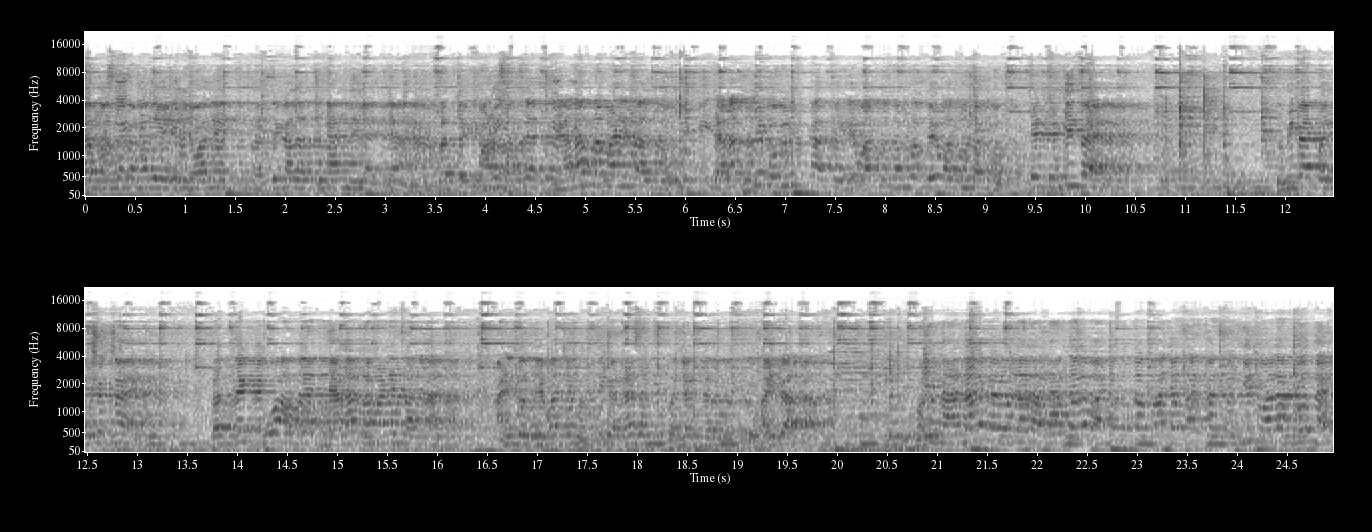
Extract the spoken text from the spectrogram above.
या मस्तकामध्ये देवाने प्रत्येकाला ज्ञान दिलंय ज्ञान. प्रत्येक माणूस आपल्या ज्ञानाप्रमाणे चालतो. त्याला तुम्ही बोलू नका की हे वाचून दाखव ते वाचून दाखव. ते चुकीचं आहे. तुम्ही काय परीक्षक नाही. प्रत्येक गोवा आपल्या ज्ञानाप्रमाणे चालणार. आणि तो देवाची भक्ती करण्यासाठी भजन करत असतो. ऐका. म्हणून नादाला गर्व झाला. नादाला वाटत होता माझ्यासारखा संगीतवाला कोण नाही?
